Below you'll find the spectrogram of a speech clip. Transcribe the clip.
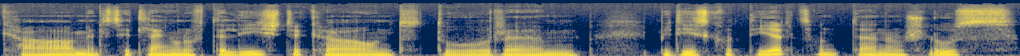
gehabt, wir haben es seit längerem auf der Liste gehabt und durch ähm, diskutiert und dann am Schluss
